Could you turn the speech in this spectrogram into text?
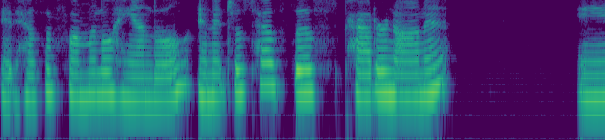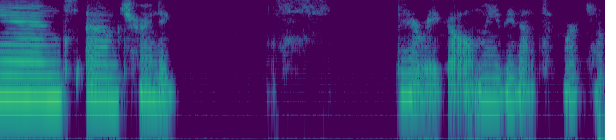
It has a fun little handle and it just has this pattern on it. And I'm trying to there we go. Maybe that's working.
